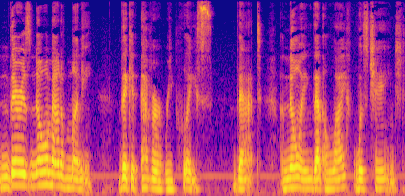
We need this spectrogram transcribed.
There is no amount of money that could ever replace that, knowing that a life was changed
